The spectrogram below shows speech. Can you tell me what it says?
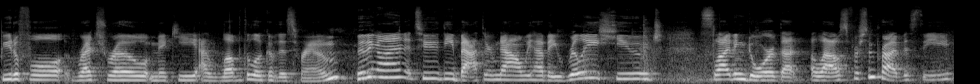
Beautiful retro Mickey. I love the look of this room. Moving on to the bathroom now, we have a really huge sliding door that allows for some privacy.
